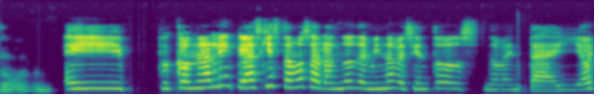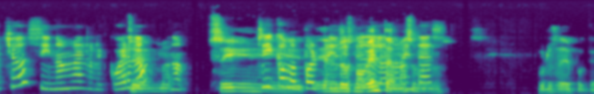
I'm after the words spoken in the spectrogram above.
Oh, Y pues, con Arlene Klasky estamos hablando de 1998, si no mal recuerdo. Sí, no, Sí, Sí, como por en los principios de 90 los más o 90s. menos. Por esa época.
